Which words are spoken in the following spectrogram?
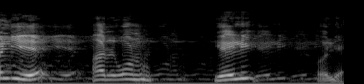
ಒಲಿಯೆ ಅರೆ ಉನ್ ಎಲಿ? ಒಲಿಯೊಲಿಯ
